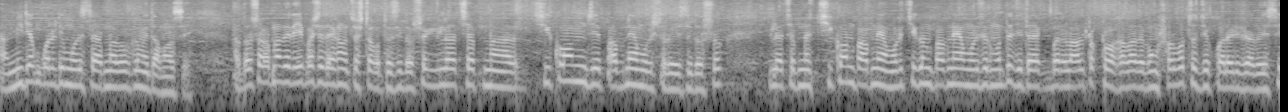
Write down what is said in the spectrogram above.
আর মিডিয়াম কোয়ালিটি মরিচে আপনার ওরকমই দাম আছে। দর্শক, আপনাদের এই পাশে দেখানোর চেষ্টা করতেছি। দর্শক, এগুলো হচ্ছে আপনার চিকন যে পাবনিয়া মরিচটা রয়েছে দর্শক, এগুলো হচ্ছে আপনার চিকন পাবনিয়া মরিচ চিকন পাবনিয়া মরিচের মধ্যে যেটা একবারে লাল টকটকা কালার এবং সর্বোচ্চ যে কোয়ালিটিটা রয়েছে,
